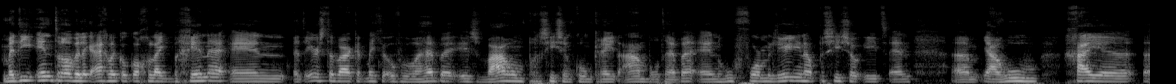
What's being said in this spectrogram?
met die intro wil ik eigenlijk ook al gelijk beginnen. En het eerste waar ik het met je over wil hebben is waarom precies een concreet aanbod hebben. En hoe formuleer je nou precies zoiets? En um, ja, hoe ga je uh,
